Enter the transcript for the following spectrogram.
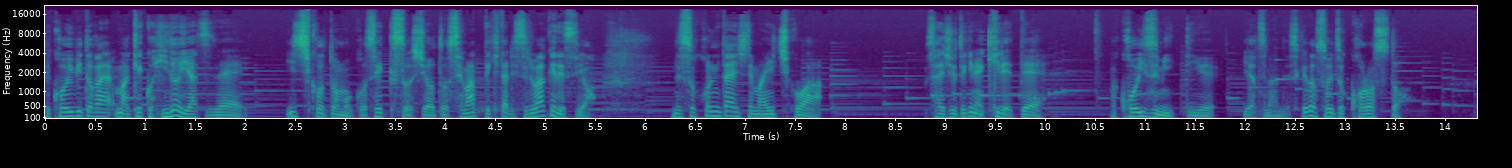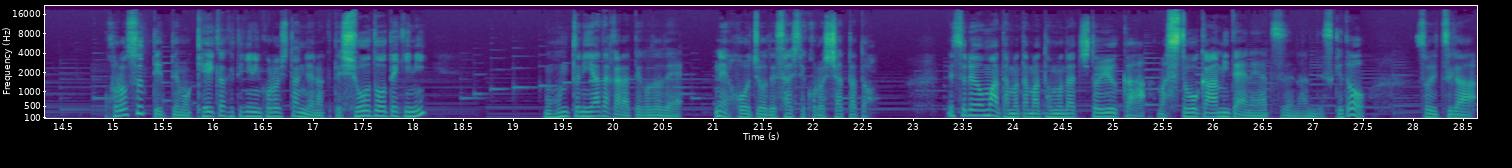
で、恋人が、まあ結構ひどいやつで、いちこともこうセックスをしようと迫ってきたりするわけですよ。で、そこに対して、まあいちこは、最終的には切れて、まあ、小泉っていうやつなんですけど、そいつを殺すと。殺すって言っても計画的に殺したんじゃなくて衝動的に、もう本当に嫌だからってことで、ね、包丁で刺して殺しちゃったと。で、それをまあたまたま友達というか、まあストーカーみたいなやつなんですけど、そいつが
